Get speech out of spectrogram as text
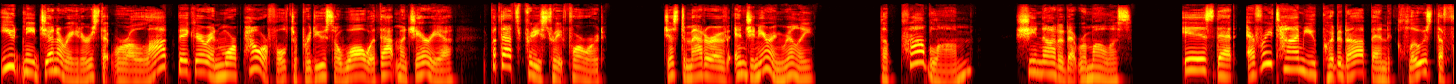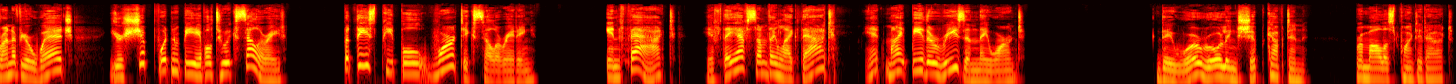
You'd need generators that were a lot bigger and more powerful to produce a wall with that much area, but that's pretty straightforward. Just a matter of engineering, really. The problem, she nodded at Romalis, is that every time you put it up and closed the front of your wedge, your ship wouldn't be able to accelerate. But these people weren't accelerating. In fact, if they have something like that, it might be the reason they weren't. They were rolling ship, Captain, Romalis pointed out,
